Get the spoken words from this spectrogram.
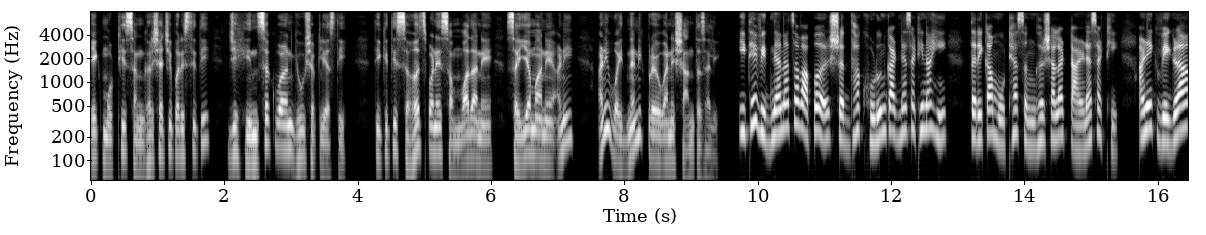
एक मोठी संघर्षाची परिस्थिती जी हिंसक वळण घेऊ शकली असती ती किती सहजपणे संवादाने संयमाने आणि आणि वैज्ञानिक प्रयोगाने शांत झाली. इथे विज्ञानाचा वापर श्रद्धा खोडून काढण्यासाठी नाही तर एका मोठ्या संघर्षाला टाळण्यासाठी आणि एक वेगळा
